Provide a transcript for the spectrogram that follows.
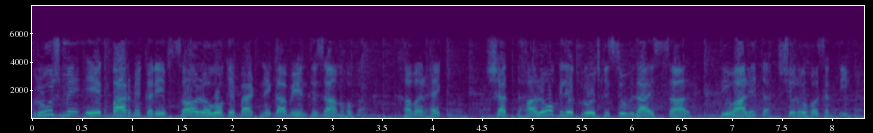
क्रूज में एक बार में करीब 100 लोगों के बैठने का भी इंतज़ाम होगा। खबर है कि श्रद्धालुओं के लिए क्रूज की सुविधा इस साल दिवाली तक शुरू हो सकती है।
